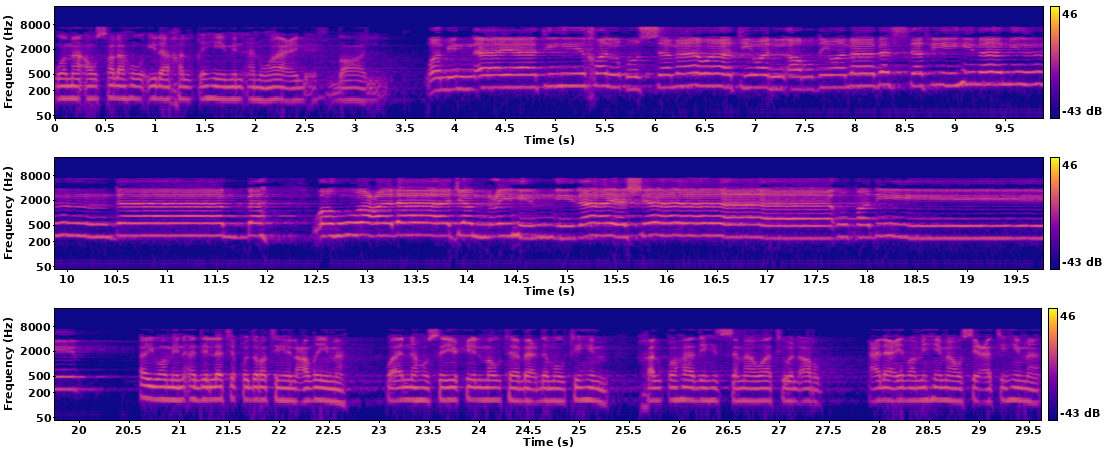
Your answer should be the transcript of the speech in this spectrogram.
وما أوصله إلى خلقه من أنواع الإفضال. ومن آياته خلق السماوات والأرض وما بث فيهما من دابة. وهو على جمعهم إذا يشاء قدير. أي أيوة ومن أدلة قدرته العظيمة وأنه سيحيي الموتى بعد موتهم خلق هذه السماوات والأرض على عظمهما وسعتهما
